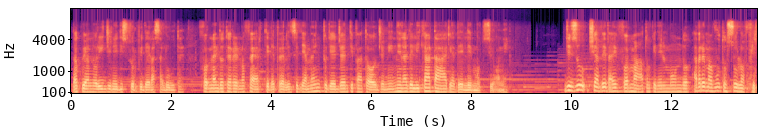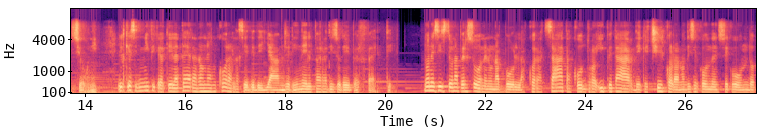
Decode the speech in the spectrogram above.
da cui hanno origine i disturbi della salute, fornendo terreno fertile per l'insediamento di agenti patogeni nella delicata area delle emozioni. Gesù ci aveva informato che nel mondo avremmo avuto solo afflizioni, il che significa che la terra non è ancora la sede degli angeli né il paradiso dei perfetti. Non esiste una persona in una bolla corazzata contro i petardi che circolano di secondo in secondo,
